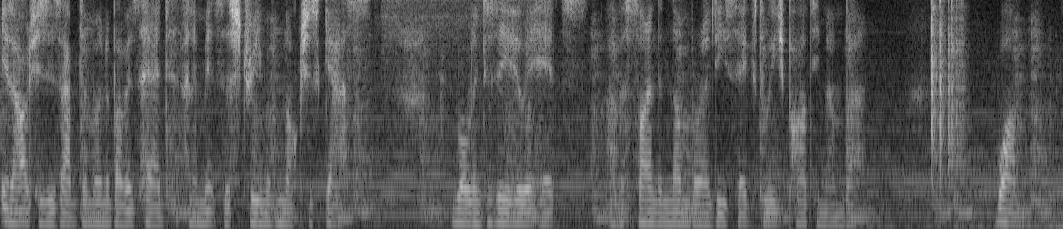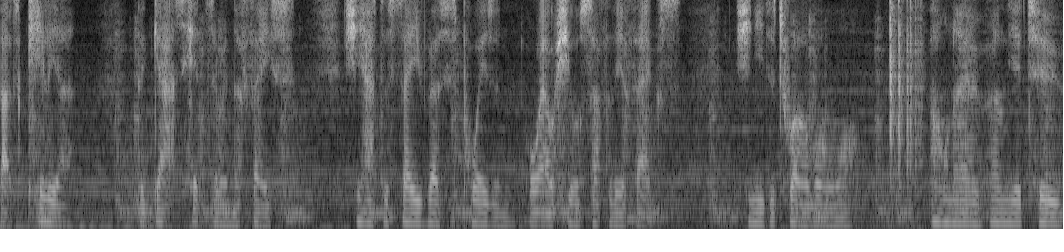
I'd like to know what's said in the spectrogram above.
It arches its abdomen above its head and emits a stream of noxious gas. Rolling to see who it hits, I've assigned a number on a D6 to each party member. 1. That's Killia. The gas hits her in the face. She has to save versus poison, or else she'll suffer the effects. She needs a 12 or more. Oh no, only a 2.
